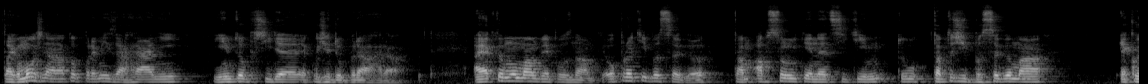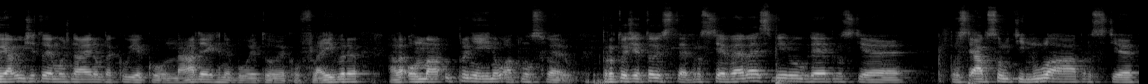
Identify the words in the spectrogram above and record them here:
tak možná na to první zahrání jim to přijde jakože dobrá hra. A já k tomu mám dvě poznámky. Oproti BSG tam absolutně necítím tu, tam totiž BSG má jako já vím, že to je možná jenom takový jako nádech, nebo je to jako flavor, ale on má úplně jinou atmosféru. Protože to jste prostě ve vesmíru, kde je prostě, prostě absolutní nula, prostě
